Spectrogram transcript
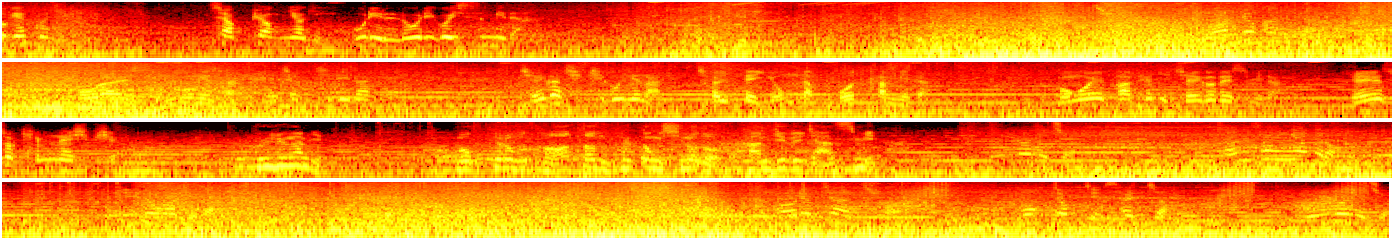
오겠군요. 적 병력이 우리를 노리고 있습니다. 완벽합니다. 모랄 성공에서 해적질이라니. 제가 지키고 있는 한 절대 용납 못합니다. 공허의 파편이 제거됐습니다. 계속 힘내십시오. 훌륭합니다. 목표로부터 어떤 활동 신호도 감지되지 않습니다. 물론이죠. 전속력으로 이동합니다. 나쁘지 않죠. 목적지 설정. 물론이죠.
